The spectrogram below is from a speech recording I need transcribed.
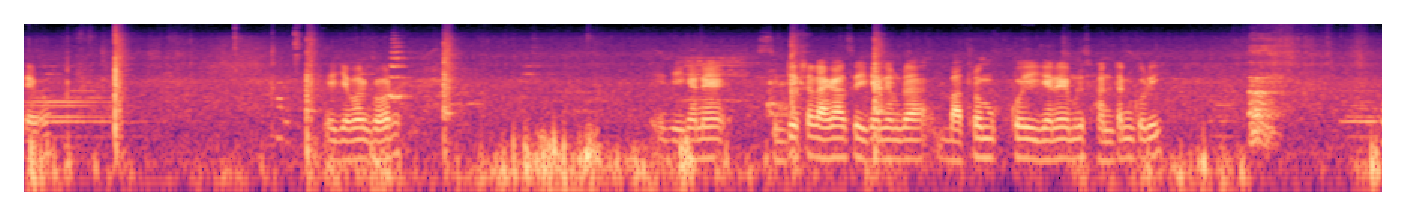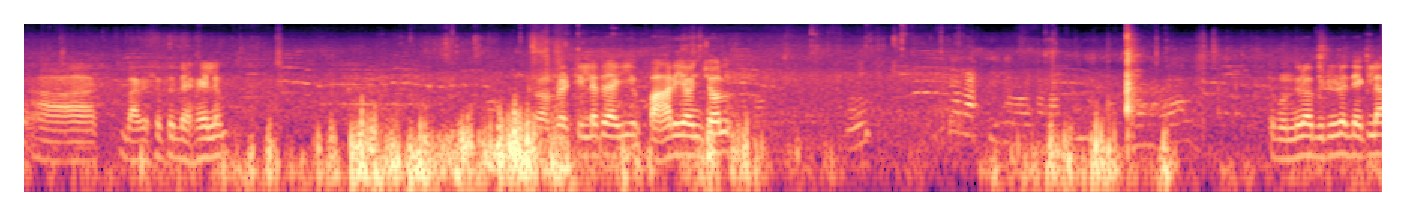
দেখো। এই যে আমার ঘর। এই যে এখানে সিনটেক্সটা রাখা আছে, এখানে আমরা বাথরুম করি এখানে আমরা স্নান টান করি। আর সাথে দেখাইলাম। তো আমরা টিলাতে আগে পাহাড়ি অঞ্চল। তো বন্ধুরা, ভিডিওটা দেখলা?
